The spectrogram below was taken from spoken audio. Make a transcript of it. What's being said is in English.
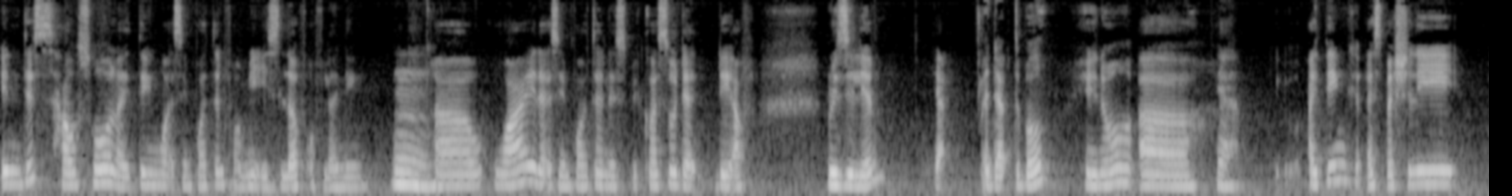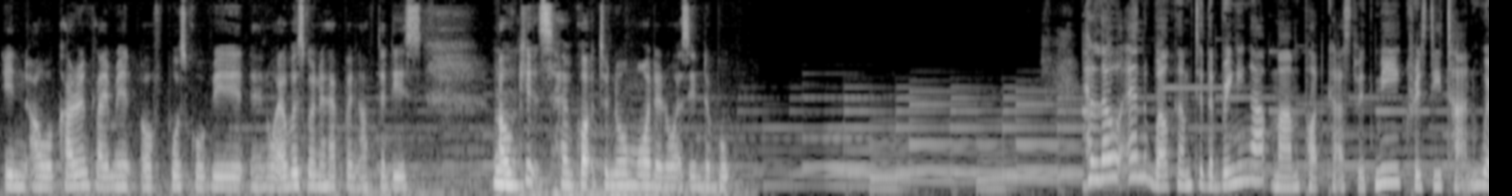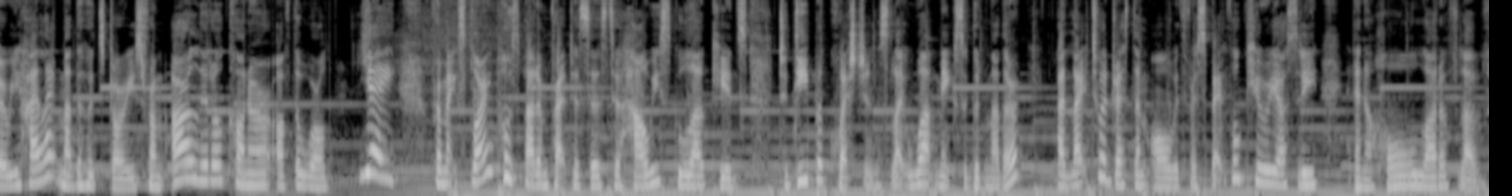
in this household, I think what's important for me is love of learning. Mm. Uh, why that's important is because so that they are resilient, Yeah. adaptable. You know, uh, Yeah. I think especially in our current climate of post COVID and whatever's going to happen after this, our kids have got to know more than what's in the book. Hello and welcome to the Bringing Up Mom podcast with me, Christy Tan, where we highlight motherhood stories from our little corner of the world. Yay! From exploring postpartum practices to how we school our kids to deeper questions like what makes a good mother, I'd like to address them all with respectful curiosity and a whole lot of love.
